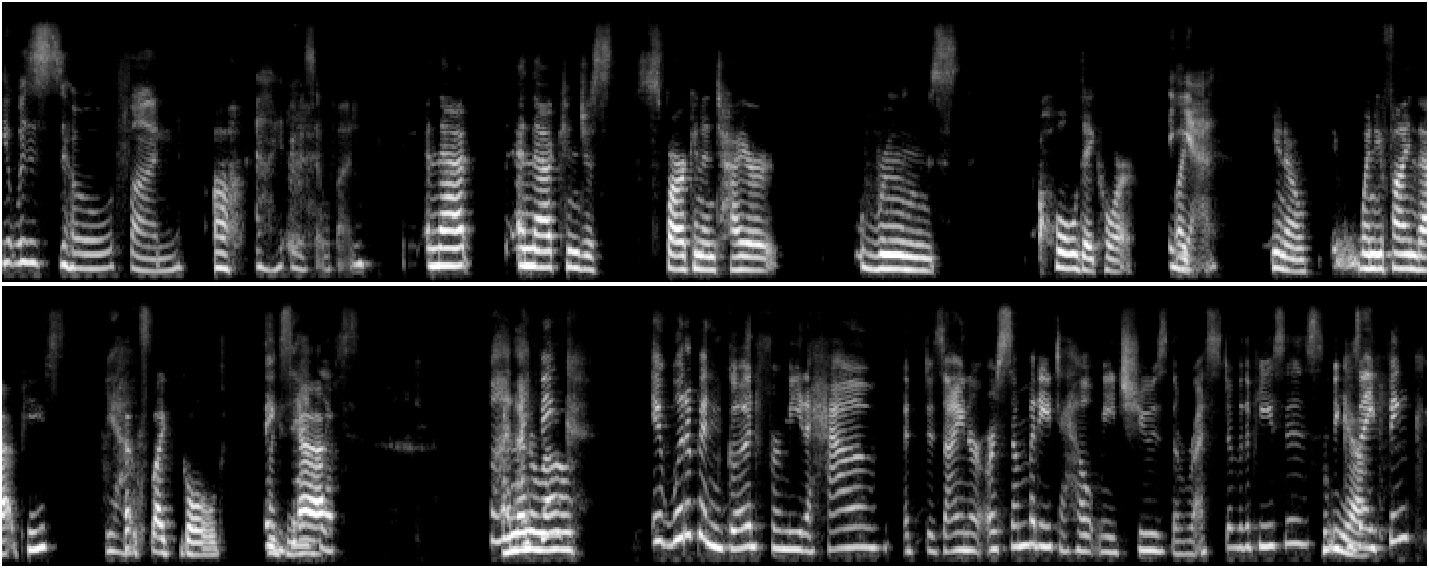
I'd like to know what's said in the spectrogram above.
It was so fun. Oh, it was so fun. And that, and that can just spark an entire room's whole decor. Like, yeah. You know, when you find that piece, yeah, it's like gold. Like, exactly. Yes. But and then I around, think it would have been good for me to have a designer or somebody to help me choose the rest of the pieces because yeah. I think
